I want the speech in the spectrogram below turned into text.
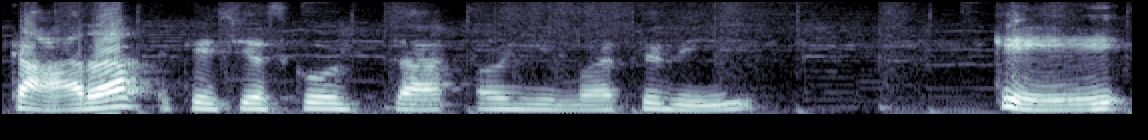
cara, che si ascolta ogni martedì, che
